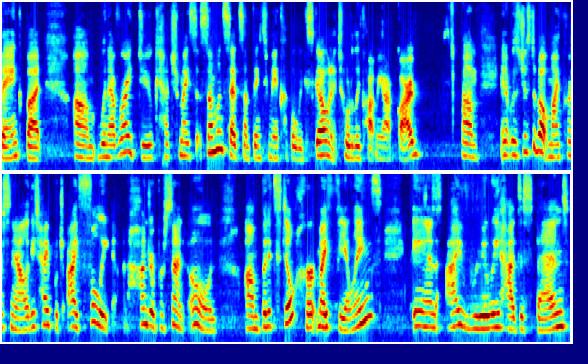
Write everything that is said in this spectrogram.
think. But um, whenever I do catch my, someone said something to me a couple weeks ago and it totally caught me off guard. Um, and it was just about my personality type, which I fully 100% own. Um, but it still hurt my feelings and I really had to spend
